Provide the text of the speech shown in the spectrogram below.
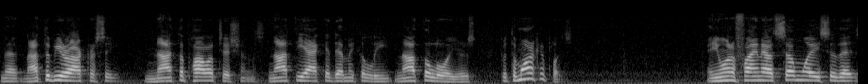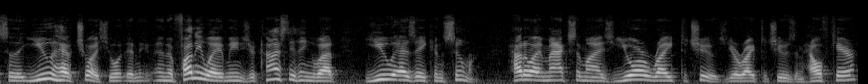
Not the bureaucracy, not the politicians, not the academic elite, not the lawyers, but the marketplace. And you want to find out some way so that, so that you have choice. You, and in a funny way, it means you're constantly thinking about you as a consumer. How do I maximize your right to choose? Your right to choose in health care,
